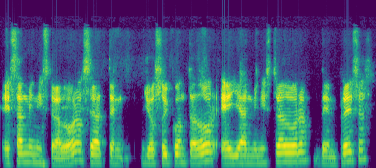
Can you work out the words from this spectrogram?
es administradora, o sea, yo soy contador, ella administradora de empresas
